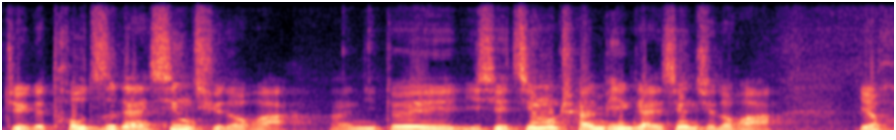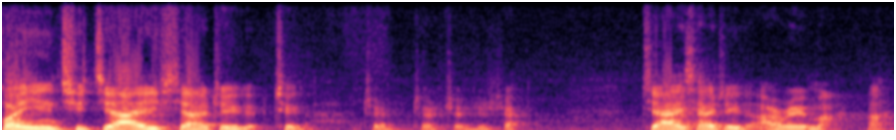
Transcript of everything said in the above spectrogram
这个投资感兴趣的话啊，你对一些金融产品感兴趣的话，也欢迎去加一下这个这个这这这这这，加一下这个二维码啊。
